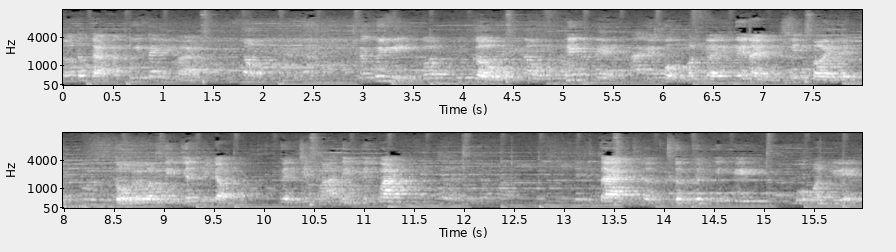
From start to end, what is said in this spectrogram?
cho tất cả các quý khách và các quý vị có nhu cầu thích cái bộ con cây thế này mình xin mời đến tổ quân thị trấn Minh Động huyện Chiêm Hóa, tỉnh Tuyên Quang. Để chúng ta được thưởng thức những cái bộ bàn ghế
